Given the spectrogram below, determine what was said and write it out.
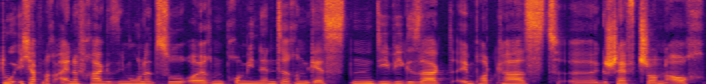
Du, ich habe noch eine Frage, Simone, zu euren prominenteren Gästen, die, wie gesagt, im Podcast-Geschäft äh, schon auch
